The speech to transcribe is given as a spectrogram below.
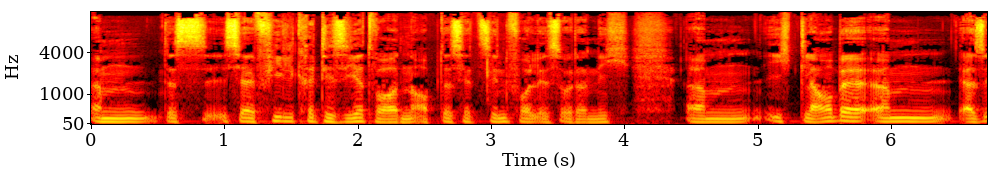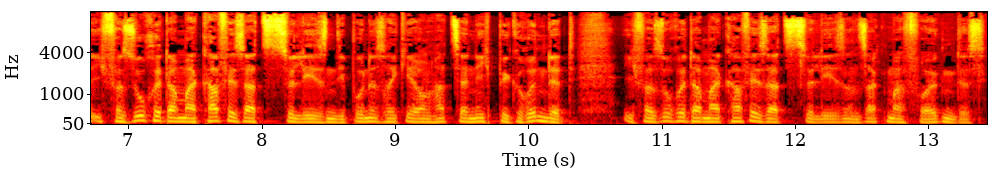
ähm, das ist ja viel kritisiert worden, ob das jetzt sinnvoll ist oder nicht. Ich glaube, also ich versuche da mal Kaffeesatz zu lesen. Die Bundesregierung hat es ja nicht begründet. Ich versuche da mal Kaffeesatz zu lesen und sag mal Folgendes.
